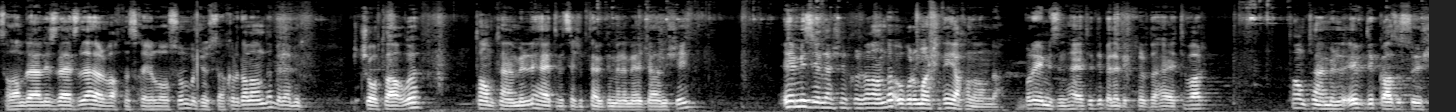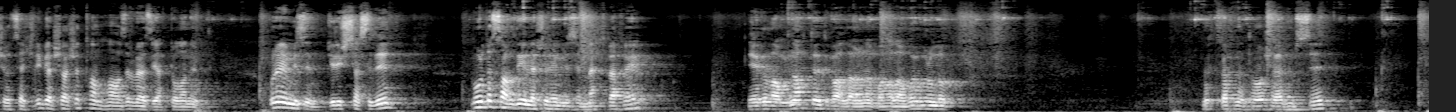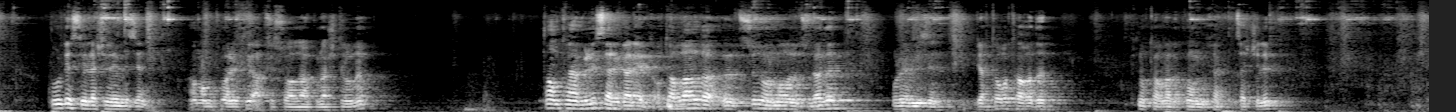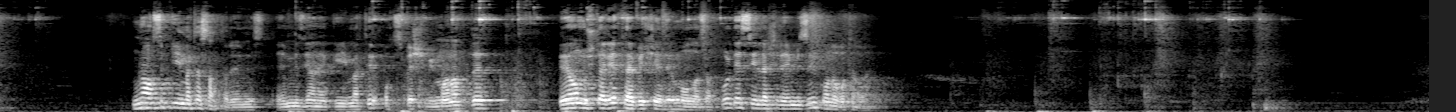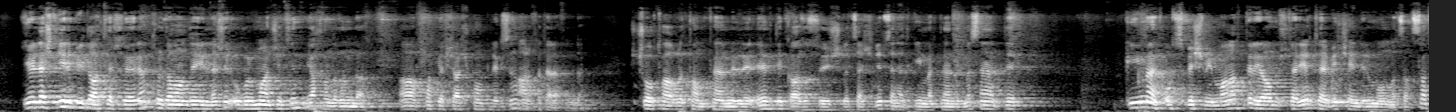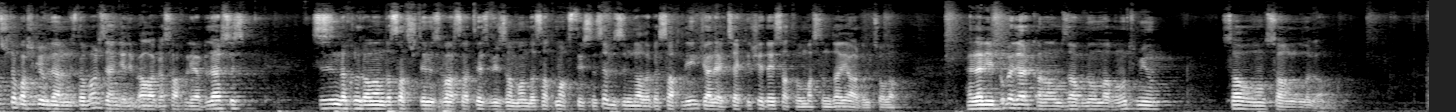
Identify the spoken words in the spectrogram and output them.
Salam değerli izləyicilər, hər vaxtınız xeyirli olsun. Bu gün sizə Xırdalanda belə bir iki otaqlı, tam təmirli həyət evi çəkib təqdim eləməyə gəlmişik. Evimiz yerləşir Xırdalanda, Uğur Marketin yaxınlığında. Bu evimizin həyətidir, belə bir xırda həyəti var. Tam təmirli evdir, qazı suyu işığı çəkilib, yaşayışa tam hazır vəziyyətdə olan evdir. Bu evimizin giriş hissəsidir. Burada sağda yerləşir evimizin mətbəxi. Yeri laminatdır, divarlarına bahalavoy vurulub. Mətbəxlə tanış elədim sizi. Burada isə evimizin hamam tualeti, aksesuarlar quraşdırılıb. Tam təmirli səliqəli evdir. Otaqların da ölçüsü normal ölçüdədir. Bu evimizin yataq otağıdır. Bütün otaqlar da kombi xətt çəkilib. Münasib qiymətə satılır evimiz. Evimiz yəni qiyməti 35 bin manatdır. Real müştəriyə təbii ki, endirim olunacaq. Burada isə yerləşir evimizin qonaq otağı. Yerləşdiyi yeri bir daha təkrar edirəm. Xırdalanda yerləşir Uğur Marketin yaxınlığında. Afaq yaşayış kompleksinin arxa tərəfində. İki otaqlı tam təmirli evdir. Qazı suyu işığı çəkilib. Sənədi qiymətləndirmə sənədidir. Qiymət 35 min manatdır. Real müştəriyə təbii ki, endirim olunacaq. Satışda başqa evlərimiz də var. Zəng edib əlaqə saxlaya bilərsiniz. Sizin də Xırdalanda satışdığınız varsa, tez bir zamanda satmaq istəyirsinizsə bizimlə əlaqə saxlayın. Gələk, çəkiliş edək, satılmasında yardımcı olaq. Hələlik bu qədər. Kanalımıza abunə olmağı unutmayın. Sağ olun, sağlıqla qalın.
